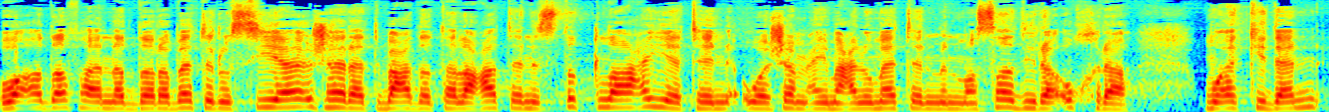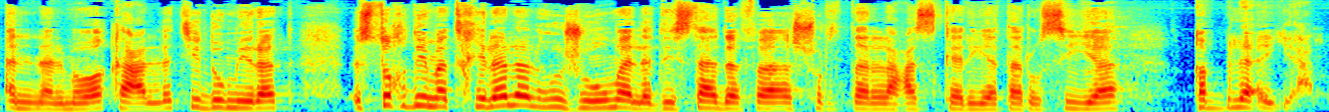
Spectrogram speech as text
وأضاف أن الضربات الروسية جرت بعد طلعات استطلاعية وجمع معلومات من مصادر أخرى مؤكدا أن المواقع التي دمرت استخدمت خلال الهجوم الذي استهدف الشرطة العسكرية الروسية قبل أيام.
